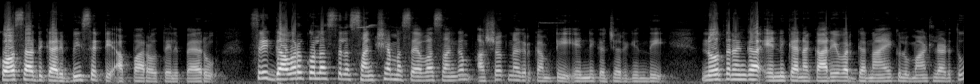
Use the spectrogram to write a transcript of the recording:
కోశాధికారి బీశెట్టి అప్పారావు తెలిపారు. శ్రీ గౌర కులస్తుల సంక్షేమ సేవా సంఘం అశోక్ నగర్ కమిటీ ఎన్నిక జరిగింది. నూతనంగా ఎన్నికైన కార్యవర్గ నాయకులు మాట్లాడుతూ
